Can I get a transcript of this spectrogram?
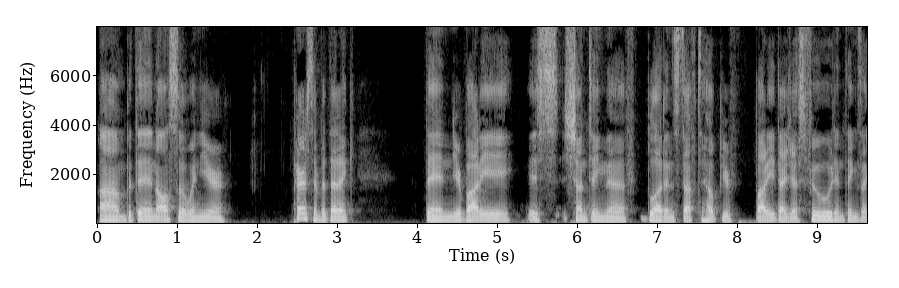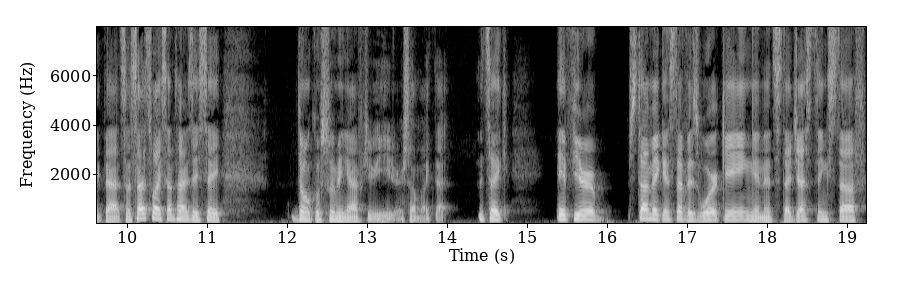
Um, but then also when you're parasympathetic, then your body is shunting the blood and stuff to help your body digest food and things like that. So, so that's why sometimes they say, don't go swimming after you eat or something like that. It's like if your stomach and stuff is working and it's digesting stuff,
